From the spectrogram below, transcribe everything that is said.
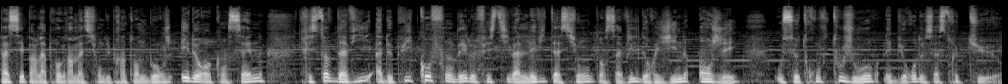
Passé par la programmation du Printemps de Bourges et de Rock en scène, Christophe Davy a depuis cofondé le festival Lévitation dans sa ville d'origine, Angers, où se trouvent toujours les bureaux de sa structure.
